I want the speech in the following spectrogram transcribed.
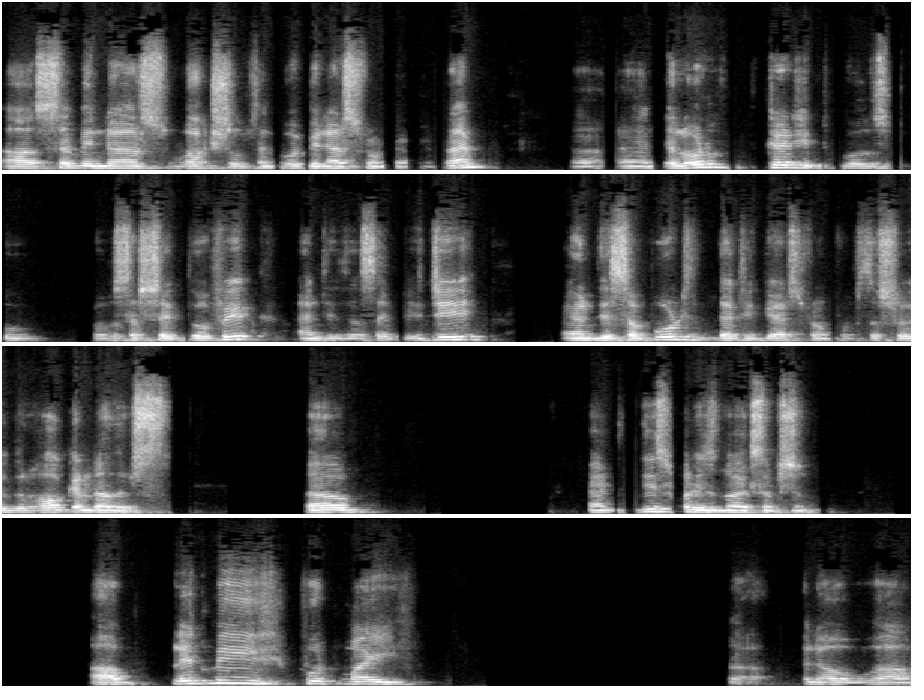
uh, seminars, workshops, and webinars from time to time. Uh, and a lot of credit goes to Professor Sheikh Tawfiq and his SIPG and the support that he gets from Professor Shahidul Haque and others. Um, and this one is no exception. Uh, let me put my, uh, you know, uh,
